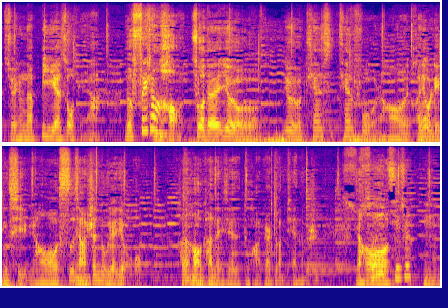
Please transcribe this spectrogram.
学生的毕业作品啊，都非常好，做的又有又有天天赋，然后很有灵气，然后思想深度也有，很好看的一些动画片短片都是。然所后以其实嗯，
